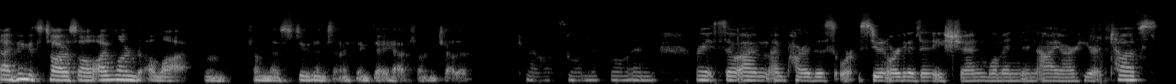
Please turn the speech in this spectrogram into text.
I think it's taught us all. I've learned a lot from from the students, and I think they have from each other. Oh, that's wonderful. And right, so I'm I'm part of this or, student organization, Women in IR here at Tufts,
